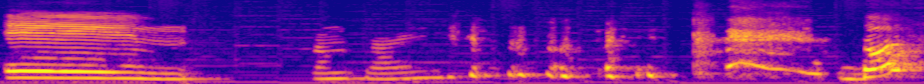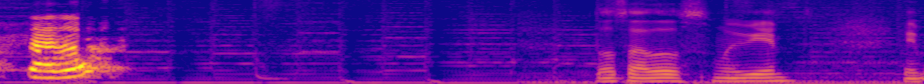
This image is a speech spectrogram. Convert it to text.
Eh, vamos a ver. dos a dos. 2 a 2, muy bien. Eh,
